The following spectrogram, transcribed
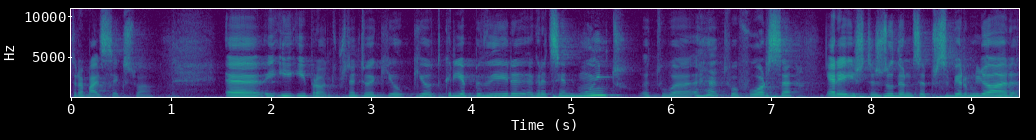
trabalho sexual. Uh, e, e, pronto, portanto, aquilo que eu te queria pedir, agradecendo muito a tua, a tua força, era isto: ajuda-nos a perceber melhor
